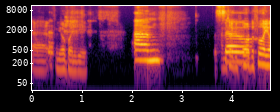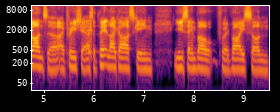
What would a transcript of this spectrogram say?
uh, from your point of view? Um, I'm sorry, before, so before you answer, I appreciate that's a bit like asking Usain Bolt for advice on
